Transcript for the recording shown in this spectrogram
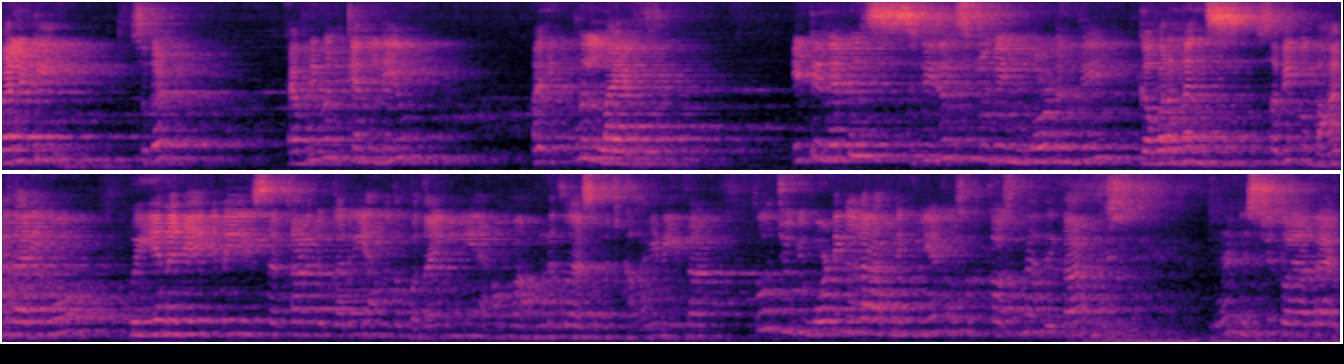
equality so that everyone can live a equal life it enables citizens to be involve in the governance सभी को भागीदारी हो कोई ये ना कहे कि भाई सरकार जो कर रही है, हमें तो पता ही नहीं है, हम, हमने तो ऐसा कुछ कहा ही नहीं था। तो चूँकि वोटिंग अगर आपने की है तो सबका उसमें अधिकार जो है, निश्चित हो जाता है।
